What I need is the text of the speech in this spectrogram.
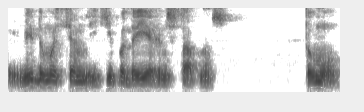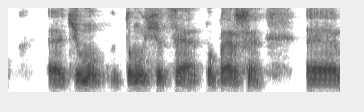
відомостям, які подає Генштаб наш. Тому е, чому? Тому що це, по-перше, е,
